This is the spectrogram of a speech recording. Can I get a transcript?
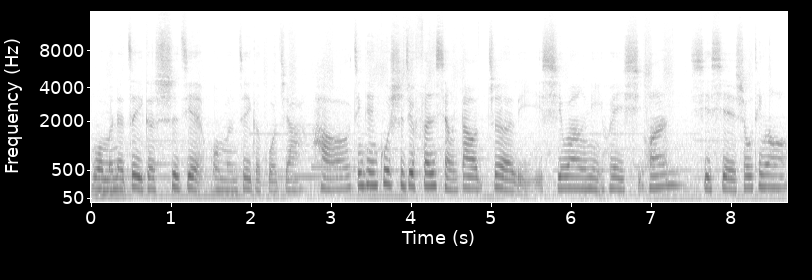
我们的这个世界，我们这个国家。好，今天故事就分享到这里，希望你会喜欢，谢谢收听喽。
